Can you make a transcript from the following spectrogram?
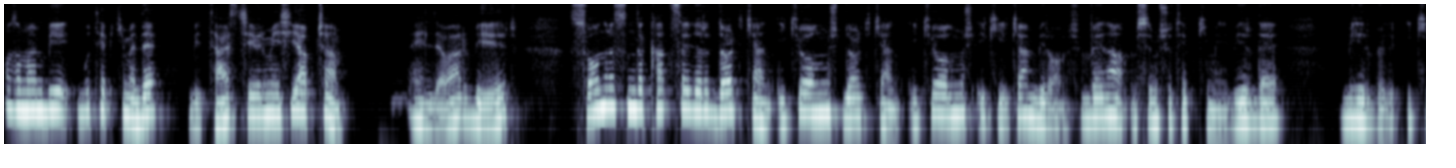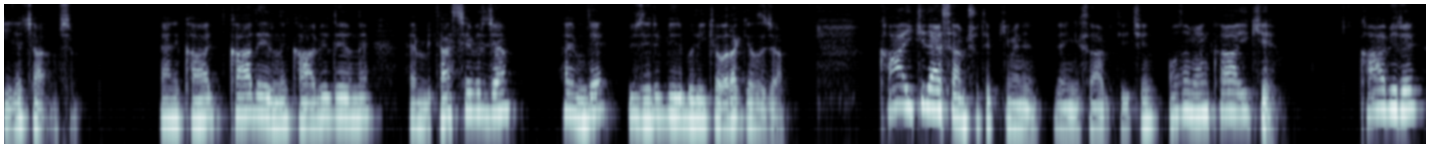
O zaman bir bu tepkimede bir ters çevirme işi yapacağım. Elde var 1. Sonrasında katsayıları 4 iken 2 olmuş 4 iken 2 olmuş 2 iken 1 olmuş. Ve ne yapmışım şu tepkimeyi bir de 1 bölü 2 ile çarpmışım. Yani K, K değerini K1 değerini hem bir ters çevireceğim hem de üzeri 1 bölü 2 olarak yazacağım. K2 dersem şu tepkimenin denge sabiti için o zaman K2. K1'i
